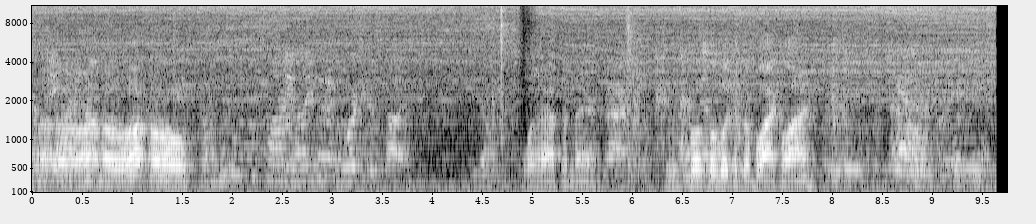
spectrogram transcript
Uh oh, uh oh, uh oh. What happened there? we're supposed to look at the black line?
